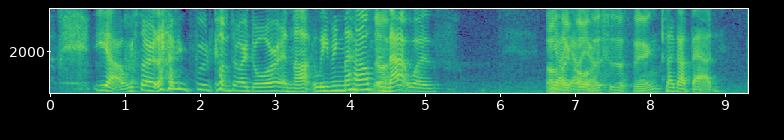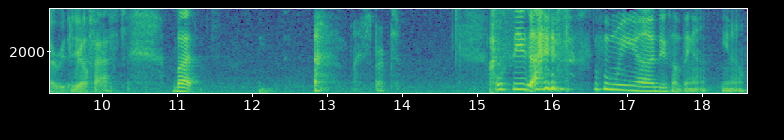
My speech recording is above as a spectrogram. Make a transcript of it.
yeah, we started having food come to our door and not leaving the house, Not and that was I was Yeah, like, yeah, oh, yeah. this is a thing that got bad every day. real fast. But I just burped. We'll see you guys when we uh, do something, uh, you know.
